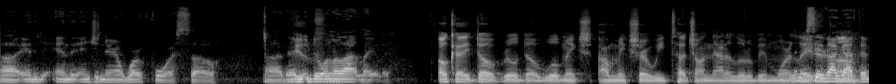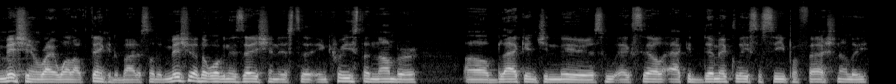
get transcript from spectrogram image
uh, in, in, the engineering workforce. So they've Beautiful. been doing a lot lately. Okay, dope, real dope. We'll make I'll make sure we touch on that a little bit more Let later. Me see if I got um, the mission right while I'm thinking about it. So the mission of the organization is to increase the number of black engineers who excel academically, succeed professionally,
